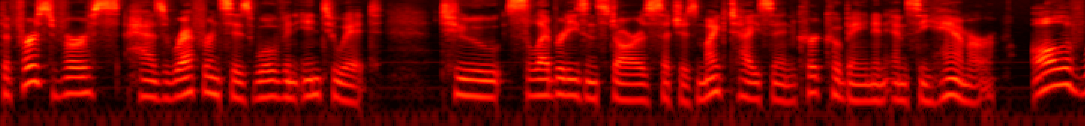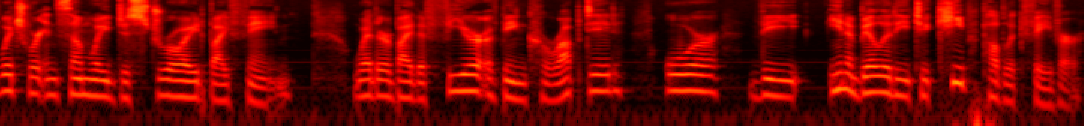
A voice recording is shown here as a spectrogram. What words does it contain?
the first verse has references woven into it to celebrities and stars such as Mike Tyson, Kurt Cobain, and MC Hammer, all of which were in some way destroyed by fame, whether by the fear of being corrupted or the inability to keep public favor,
